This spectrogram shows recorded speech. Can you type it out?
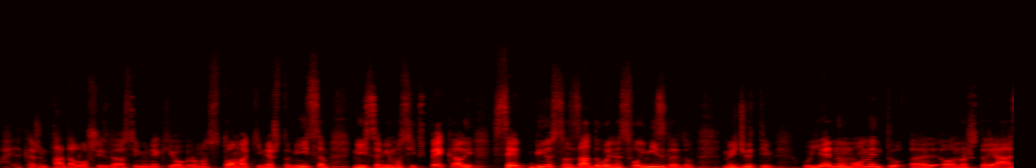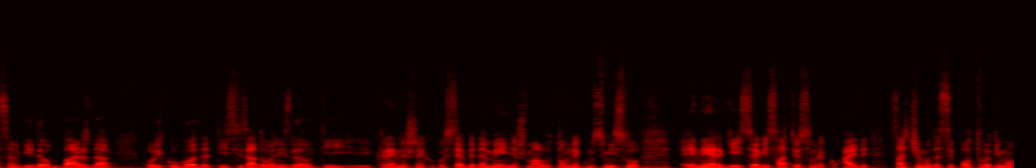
ajde kažem, tada loše izgledao sam imao neki ogroman stomak i nešto nisam, nisam imao six pack, ali se, bio sam zadovoljan svojim izgledom. Međutim, u jednom momentu, e, ono što ja sam video baš da koliko god da ti si zadovoljan izgledom, ti kreneš nekako sebe da menjaš malo u tom nekom smislu energije i svega i shvatio sam, rekao, ajde, sad ćemo da se potrudimo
